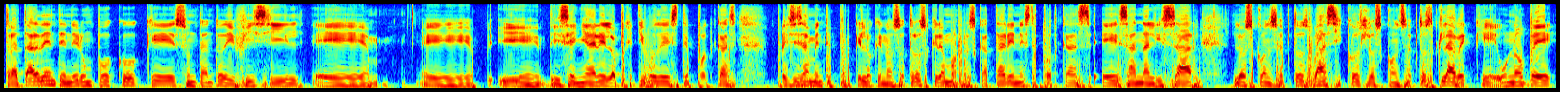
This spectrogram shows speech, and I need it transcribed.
Tratar de entender un poco que es un tanto difícil eh, eh, diseñar el objetivo de este podcast precisamente porque lo que nosotros queremos rescatar en este podcast es analizar los conceptos básicos, los conceptos clave que uno ve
